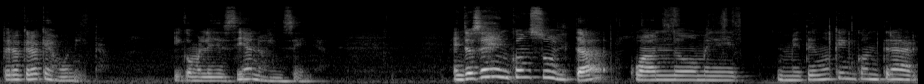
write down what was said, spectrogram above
pero creo que es bonita. Y como les decía, nos enseña. Entonces en consulta, cuando me, me tengo que encontrar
